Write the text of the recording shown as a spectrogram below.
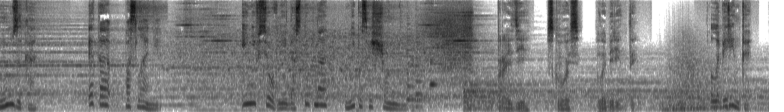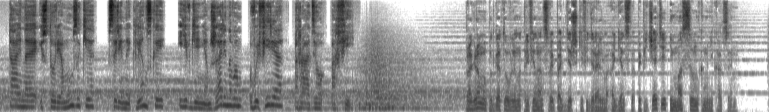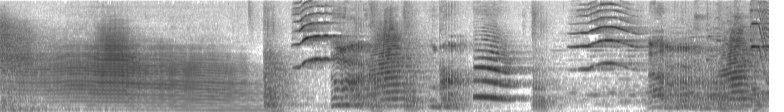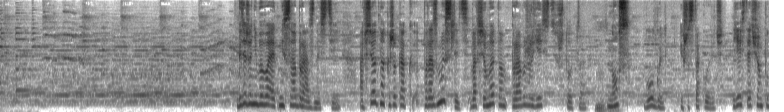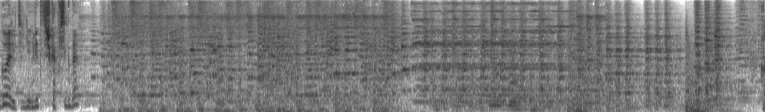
Музыка – это послание. И не все в ней доступно непосвященным. Пройди сквозь лабиринты. Лабиринты. Тайная история музыки с Ириной Кленской и Евгением Жариновым в эфире «Радио Орфей». Программа подготовлена при финансовой поддержке Федерального агентства по печати и массовым коммуникациям. Где же не бывает несообразностей? А все, однако же, как поразмыслить, во всем этом, право же, есть что-то. Нос, Гоголь и Шостакович. Есть о чем поговорить, Евгений Викторович, как всегда.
